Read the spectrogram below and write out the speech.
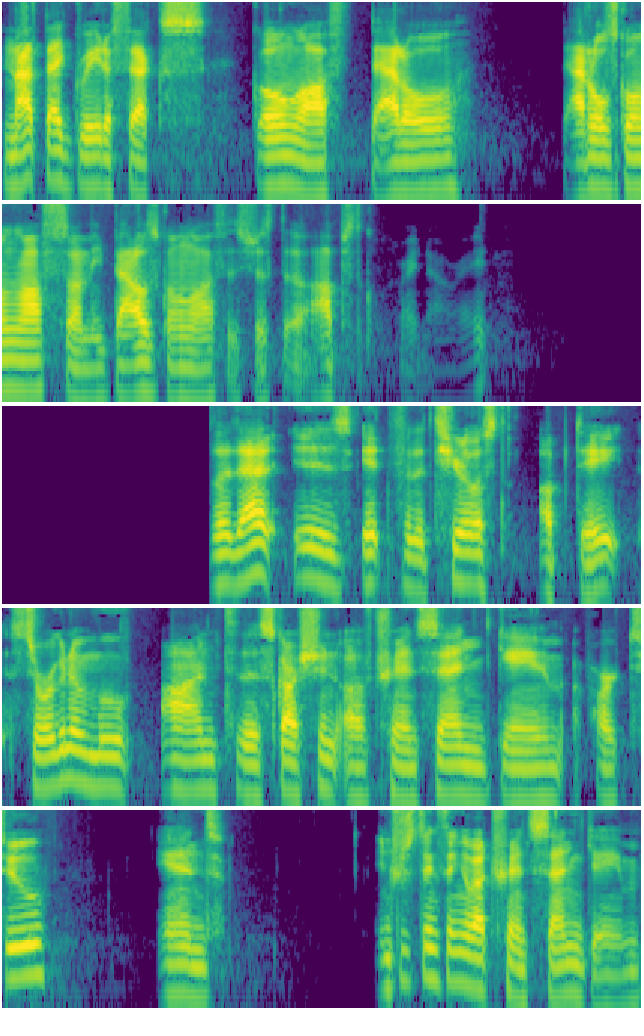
not that great effects going off battle battles going off. So I mean, battles going off is just the obstacle right now, right? So that is it for the tier list update. So we're gonna move on to the discussion of Transcend Game Part Two, and interesting thing about Transcend Game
